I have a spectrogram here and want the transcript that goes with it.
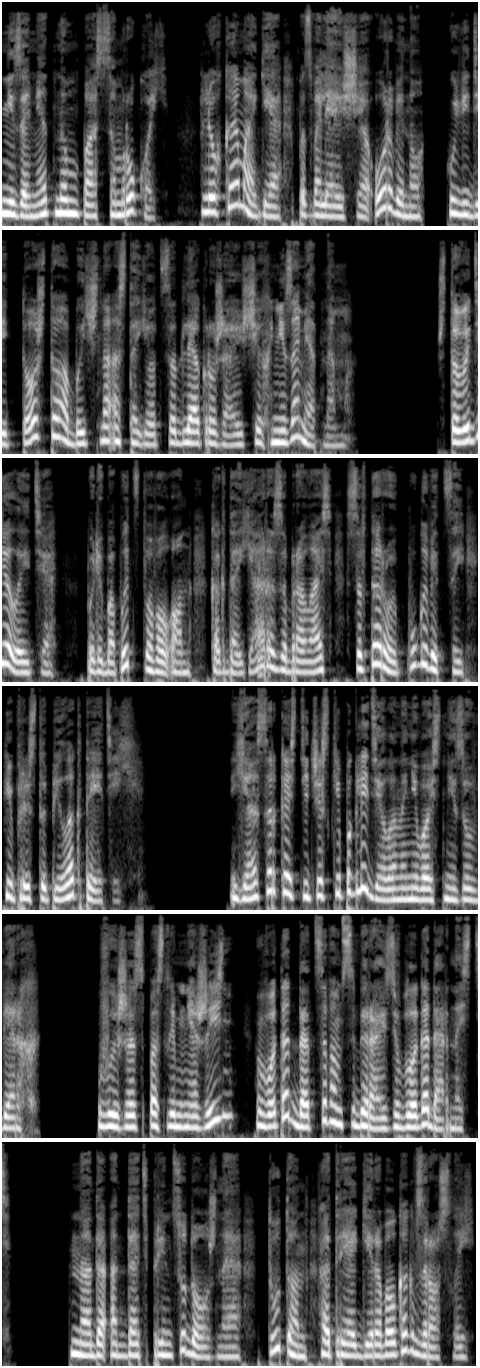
незаметным пассом рукой. Легкая магия, позволяющая Орвину увидеть то, что обычно остается для окружающих незаметным. «Что вы делаете?» — полюбопытствовал он, когда я разобралась со второй пуговицей и приступила к третьей. Я саркастически поглядела на него снизу вверх. «Вы же спасли мне жизнь, вот отдаться вам собираюсь в благодарность». Надо отдать принцу должное, тут он отреагировал как взрослый.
